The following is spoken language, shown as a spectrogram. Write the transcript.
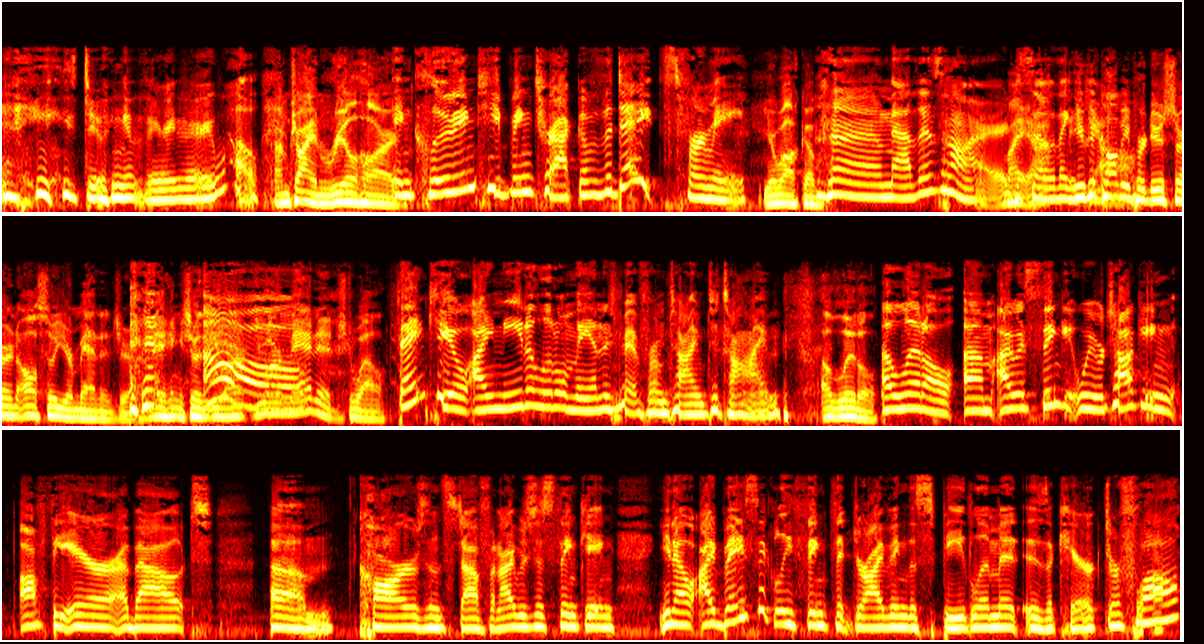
And he's doing it very, very well, I'm trying real hard. including keeping track of the dates for me. You're welcome. Math is hard. My- so uh, thank you could call me producer and also your manager. I'm making sure that you, are, you Oh. are managed well. Thank you. I need a little management from time to time. A little. A little. Um, I was thinking we were talking off the air about um, cars and stuff, and I was just thinking, you know, I basically think that driving the speed limit is a character flaw,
